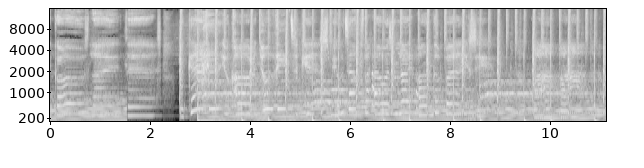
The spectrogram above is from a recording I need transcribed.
it goes like this Okay.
